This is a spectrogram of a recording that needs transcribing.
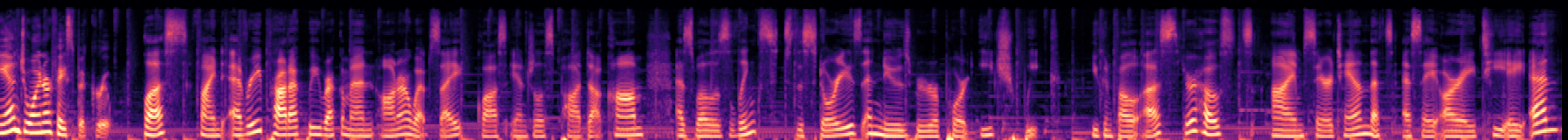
and join our Facebook group. Plus, find every product we recommend on our website, glossangelespod.com, as well as links to the stories and news we report each week. You can follow us, your hosts. I'm Sara Tan, that's S A R A T A N,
